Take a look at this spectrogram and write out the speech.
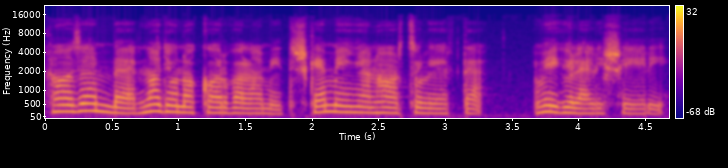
Ha az ember nagyon akar valamit, s keményen harcol érte, végül el is éri.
